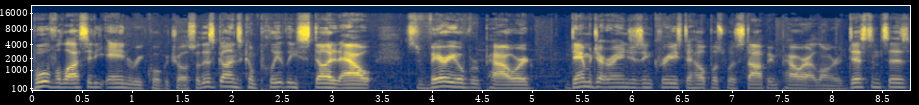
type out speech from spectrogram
bullet velocity, and recoil control. So this gun's completely studded out. It's very overpowered. Damage at range is increased to help us with stopping power at longer distances.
